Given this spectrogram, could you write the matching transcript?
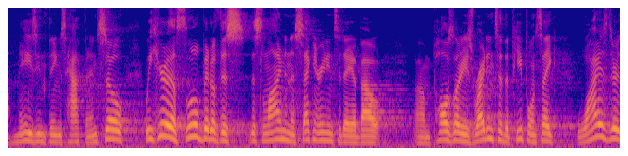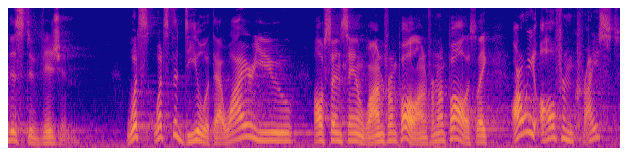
amazing things happen. And so we hear this little bit of this, this line in the second reading today about um, Paul's letter. He's writing to the people and it's like, why is there this division? What's, what's the deal with that? Why are you all of a sudden saying, well, I'm from Paul, I'm from Apollos? Like, aren't we all from Christ?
